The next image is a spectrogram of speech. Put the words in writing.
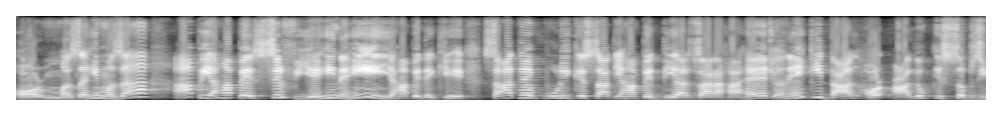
और मज़ा ही मज़ा, आप यहाँ पे सिर्फ़ यही नहीं, यहाँ पे देखिए, साथ में पूरी के साथ यहाँ पे दिया जा रहा है चने की दाल और आलू की सब्ज़ी।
